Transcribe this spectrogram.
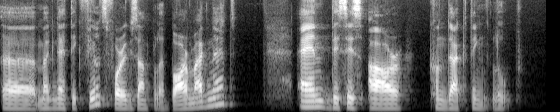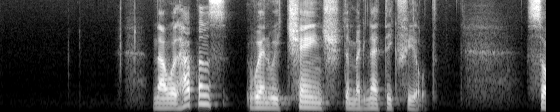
uh, magnetic fields, for example, a bar magnet, and this is our conducting loop. Now what happens when we change the magnetic field? So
